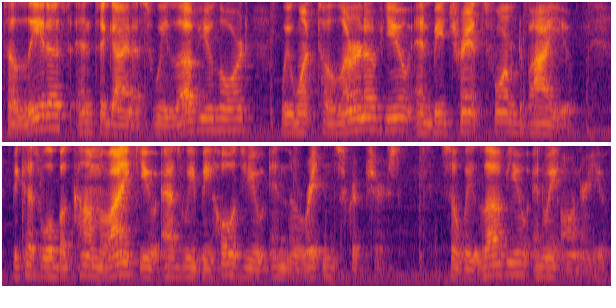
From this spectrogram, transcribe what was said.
to lead us, and to guide us. We love you, Lord. We want to learn of you and be transformed by you because we'll become like you as we behold you in the written scriptures. So we love you and we honor you.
